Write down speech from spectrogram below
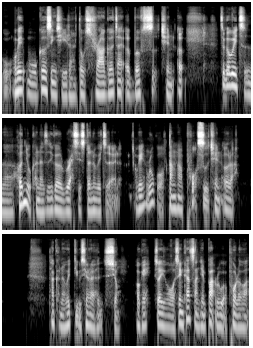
五，OK，五个星期了，都 struggle 在 above 四千二。这个位置呢，很有可能是一个 resistant 的位置来了，OK，如果当它破四千二了，它可能会丢下来很凶，OK，所以我先看三千八，如果破的话，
